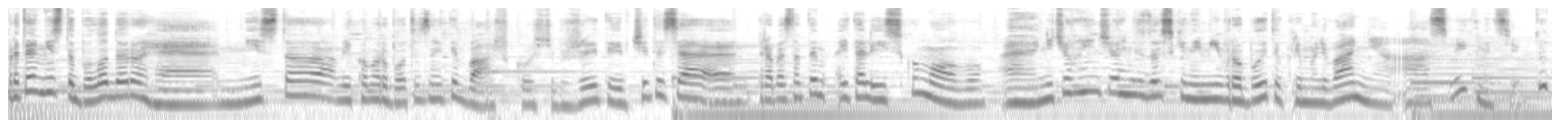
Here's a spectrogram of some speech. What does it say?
Проте місто було дороге, місто, в якому роботу знайти важко, щоб жити і вчитися, е, треба знати італійську мову. Е, нічого іншого Гніздовський не міг робити, крім малювання, а своїх митців тут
